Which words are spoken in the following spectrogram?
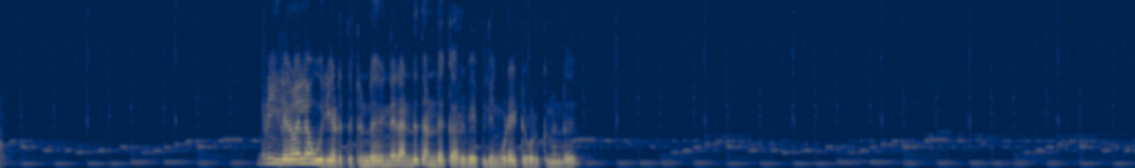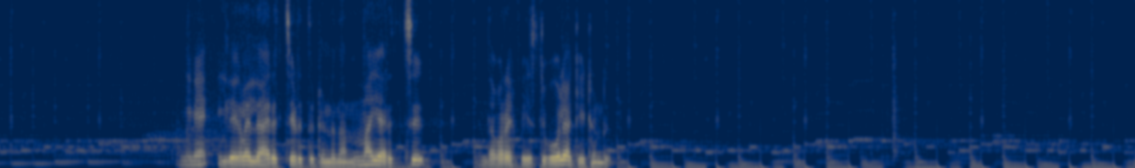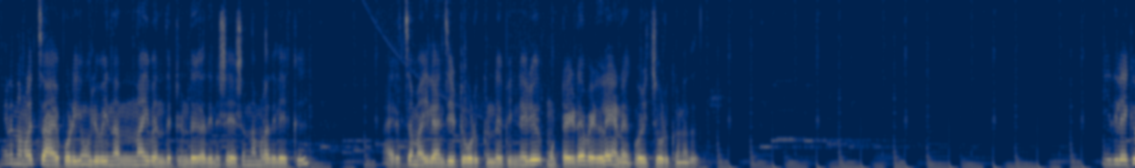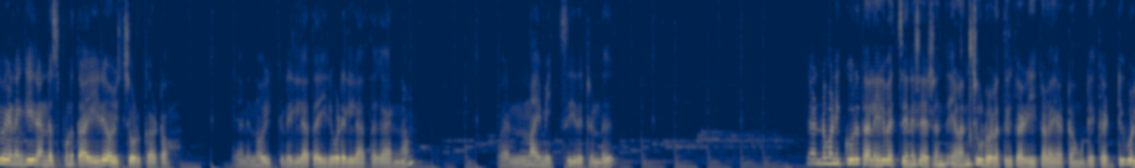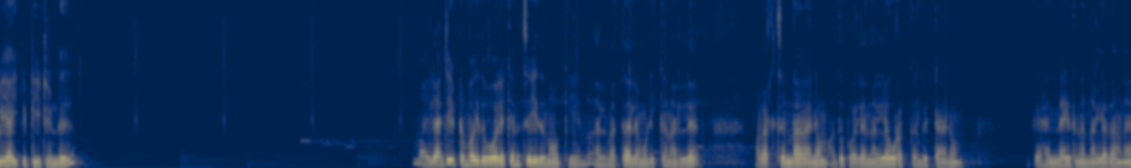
അങ്ങനെ ഇലകളെല്ലാം ഊരിയെടുത്തിട്ടുണ്ട്. പിന്നെ രണ്ട് തണ്ട് കറിവേപ്പിലയും കൂടെ ഇട്ട് കൊടുക്കുന്നുണ്ട്. അങ്ങനെ ഇലകളെല്ലാം അരച്ചെടുത്തിട്ടുണ്ട്. നന്നായി അരച്ച് എന്താ പറയുക പേസ്റ്റ് പോലെ ആക്കിയിട്ടുണ്ട്. ഇങ്ങനെ നമ്മൾ ചായപ്പൊടിയും ഉലുവയും നന്നായി വെന്തിട്ടുണ്ട്. അതിന് ശേഷം നമ്മളതിലേക്ക് അരച്ച മൈലാഞ്ചി ഇട്ട് കൊടുക്കുന്നുണ്ട്. പിന്നെ ഒരു മുട്ടയുടെ വെള്ളയാണ് ഒഴിച്ചു കൊടുക്കുന്നത്. ഇതിലേക്ക് വേണമെങ്കിൽ രണ്ട് സ്പൂൺ തൈര് ഒഴിച്ചു കൊടുക്കാം കേട്ടോ. ഞാനിന്ന് ഒഴിക്കണില്ല തൈര് ഇവിടെ ഇല്ലാത്ത കാരണം. നന്നായി മിക്സ് ചെയ്തിട്ടുണ്ട്. രണ്ട് മണിക്കൂർ തലയിൽ വെച്ചതിന് ശേഷം ഇളം ചൂടുവെള്ളത്തിൽ കഴുകി കളയാട്ടോ മുടിയൊക്കെ അടിപൊളിയായി കിട്ടിയിട്ടുണ്ട്. മൈലാഞ്ചി കിട്ടുമ്പോൾ ഇതുപോലെയൊക്കെ ചെയ്ത് നോക്കി. നല്ല തലമുടിക്ക് നല്ല വളർച്ച ഉണ്ടാകാനും അതുപോലെ നല്ല ഉറക്കം കിട്ടാനും ഒക്കെ ഹെന്ന ഇടുന്നത് നല്ലതാണ്.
